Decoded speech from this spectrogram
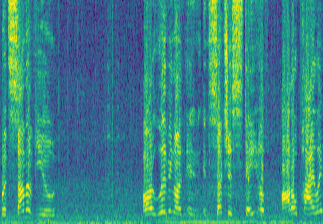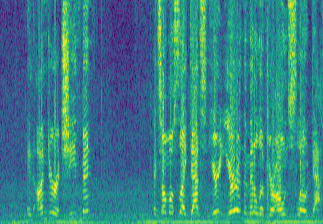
but some of you are living on in, in such a state of autopilot and underachievement. It's almost like that's you're you're in the middle of your own slow death.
